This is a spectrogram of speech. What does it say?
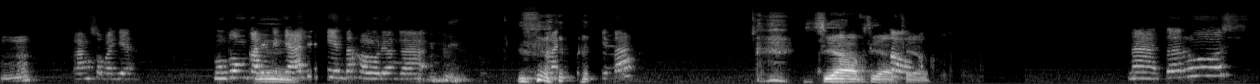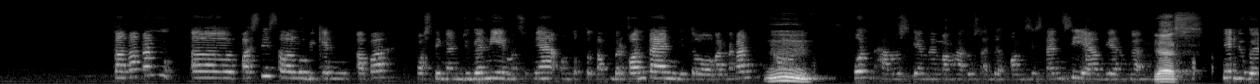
Hmm. langsung aja. Mumpung Kak Hmm. Ada nih, ntar kalau udah nggak kita, Siap, siap, Tuh. siap. Nah, terus kakak kan eh, pasti selalu bikin apa postingan juga nih, maksudnya untuk tetap berkonten gitu, karena kan Hmm. pun harus ya memang harus ada konsistensi ya biar nggak Yes. juga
